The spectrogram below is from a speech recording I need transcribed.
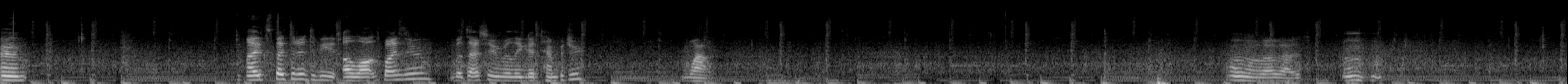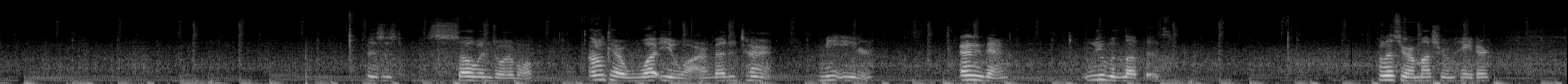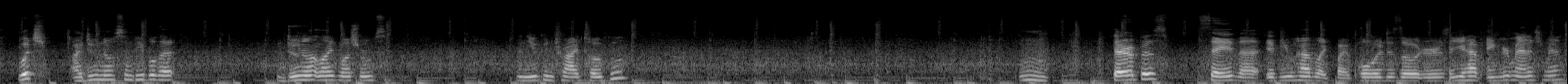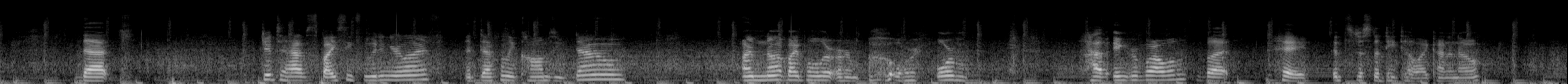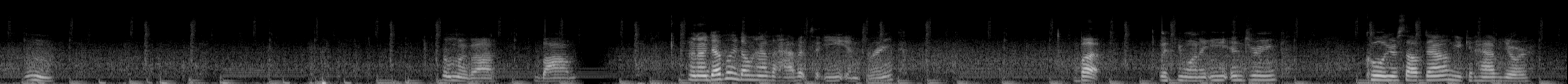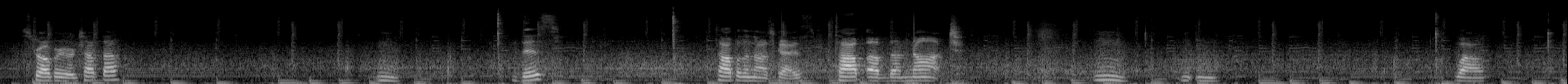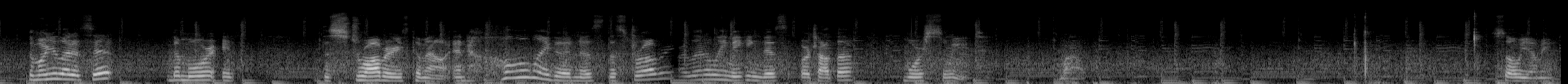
And I expected it to be a lot spicier, but it's actually a really good temperature. Wow. Oh my god, guys. Mm-hmm. This is so enjoyable. I don't care what you are, vegetarian, meat eater, anything. You would love this. Unless you're a mushroom hater. Which I do know some people that do not like mushrooms. And you can try tofu. Mm. Therapists say that if you have like bipolar disorders or you have anger management, that good to have spicy food in your life. It definitely calms you down. I'm not bipolar or or or have anger problems, but hey, it's just a detail I kind of know. Mm. Oh my god, bomb. And I definitely don't have the habit to eat and drink. But if you want to eat and drink, cool yourself down, you can have your strawberry horchata. Mm. This, top of the notch, guys. Top of the notch. Mm. Mm-mm. Wow. The more you let it sit, the more it the strawberries come out. And oh my goodness, the strawberries are literally making this horchata more sweet. Wow. So yummy.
